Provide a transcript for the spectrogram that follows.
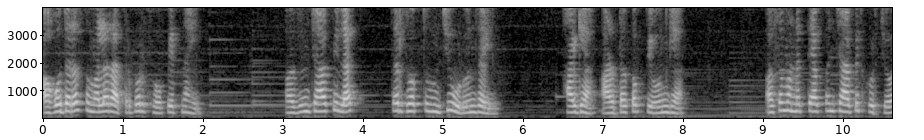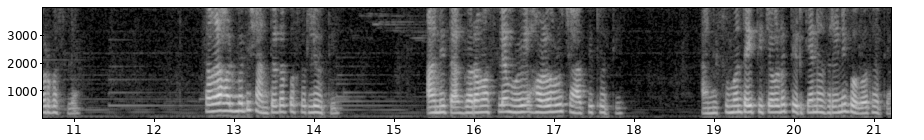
अगोदरच तुम्हाला रात्रभर झोप येत नाही. अजून चहा पिलात तर झोप तुमची उडून जाईल. हा घ्या अर्धा कप पिऊन घ्या. असं म्हणत ते आपण चहा पीत खुर्चीवर बसल्या. सगळ्या हॉलमध्ये शांतता पसरली होती. आणि गरम असल्यामुळे हळूहळू चहा पित होती. आणि सुमनताई तिच्याकडे तिरक्या नजरेने बघत होत्या.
